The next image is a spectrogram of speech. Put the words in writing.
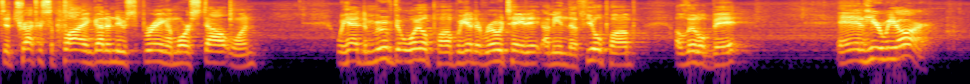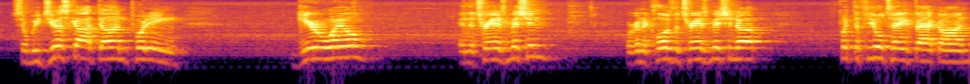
to Tractor Supply and got a new spring, a more stout one. We had to move the oil pump. We had to rotate it, I mean the fuel pump, a little bit. And here we are. So we just got done putting gear oil in the transmission. We're gonna close the transmission up, put the fuel tank back on,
